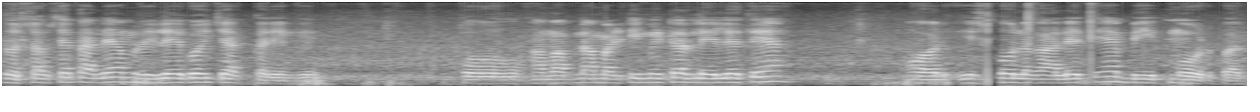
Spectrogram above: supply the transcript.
तो सबसे पहले हम रिले को ही चेक करेंगे। तो हम अपना मल्टीमीटर ले लेते हैं और इसको लगा लेते हैं बीप मोड पर।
